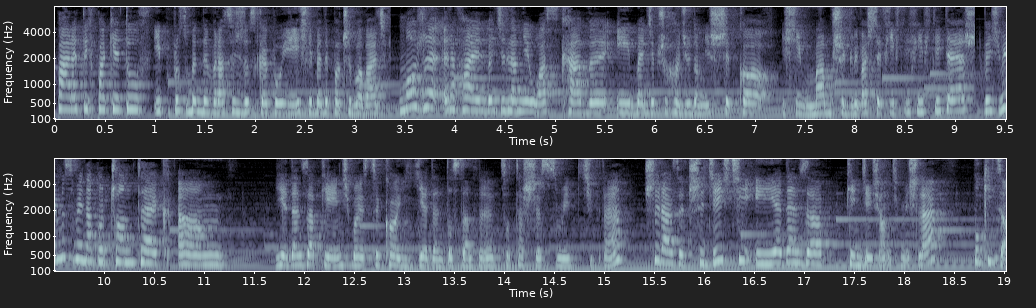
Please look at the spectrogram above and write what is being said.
parę tych pakietów i po prostu będę wracać do sklepu, jeśli będę potrzebować. Może Rafael będzie dla mnie łaskawy i będzie przychodził do mnie szybko, jeśli mam przegrywać te 50-50 też. Weźmiemy sobie na początek um, 1 za 5, bo jest tylko jeden dostępny, co też jest w sumie dziwne. 3 razy 30 i 1 za 50 myślę. Póki co,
